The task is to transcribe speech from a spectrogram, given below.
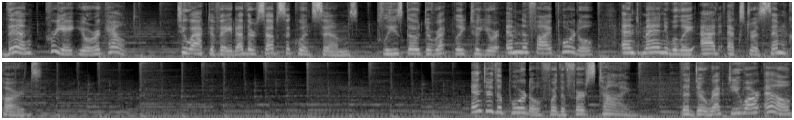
then create your account. To activate other subsequent SIMs, please go directly to your EMnify portal and manually add extra SIM cards. Enter the portal for the first time. The direct URL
